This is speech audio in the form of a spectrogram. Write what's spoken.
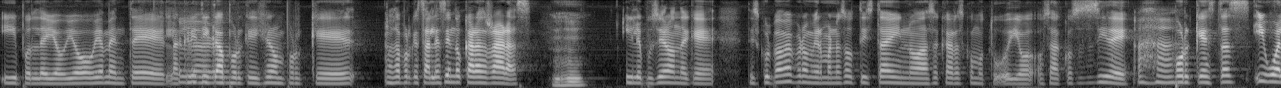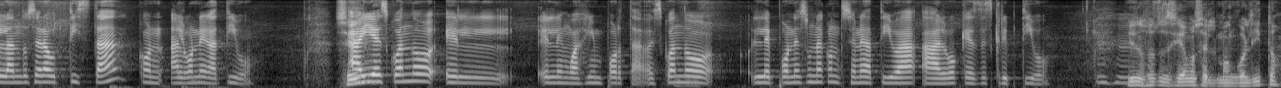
Y pues le llovió obviamente la crítica porque dijeron, porque, o sea, porque sale haciendo caras raras. Y le pusieron de que, discúlpame, pero mi hermano es autista y no hace caras como tú. Y, o, o sea, cosas así de, Ajá. ¿por qué estás igualando ser autista con algo negativo? Sí. Ahí es cuando el, el lenguaje importa. Es cuando le pones una connotación negativa a algo que es descriptivo. Y nosotros decíamos el mongolito,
